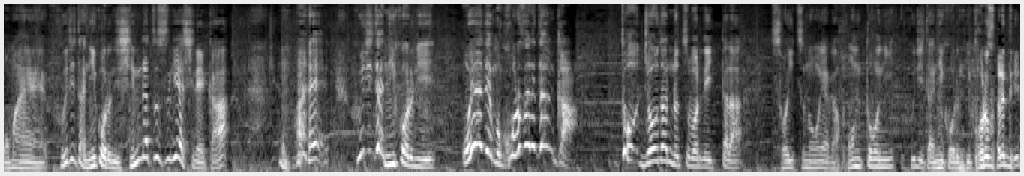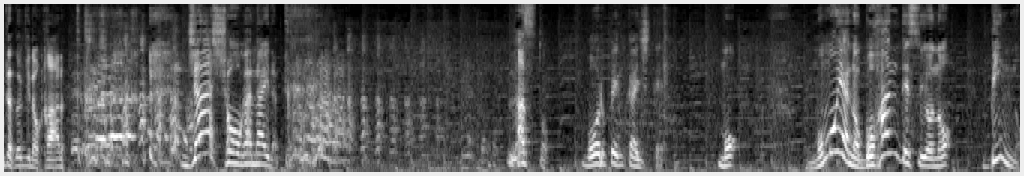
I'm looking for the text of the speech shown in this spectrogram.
お前、藤田ニコルに辛辣すぎやしねえか？お前、藤田ニコルに親でも殺されたんか？と冗談のつもりで言ったら、そいつの親が本当に藤田ニコルに殺されていた時のカール。じゃあ、しょうがないだって。ラスト、ボールペン返して、も、桃屋のご飯ですよの瓶の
